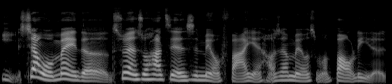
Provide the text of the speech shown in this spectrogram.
意。像我妹的，虽然说她之前是没有发言，好像没有什么暴力的。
